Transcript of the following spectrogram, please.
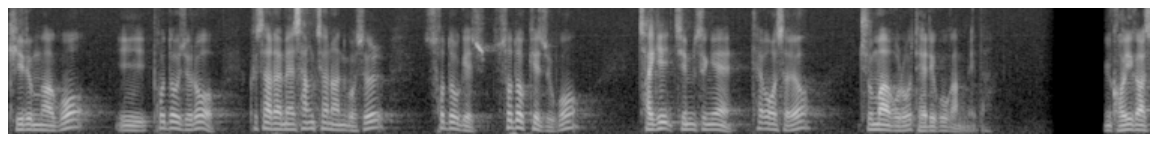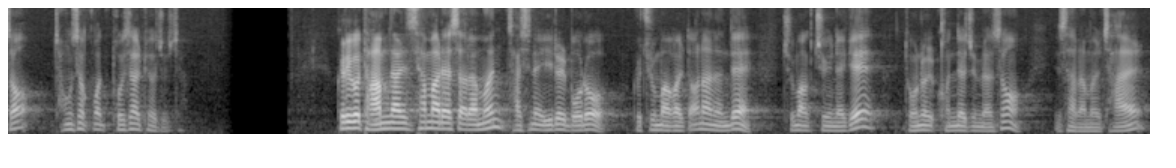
기름하고 이 포도주로 그 사람의 상처난 곳을 소독해, 소독해 주고 자기 짐승에 태워서요. 주막으로 데리고 갑니다. 거기 가서 정성껏 보살펴 주죠. 그리고 다음 날 사마리아 사람은 자신의 일을 보러 그 주막을 떠나는데 주막 주인에게 돈을 건네주면서 이 사람을 잘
